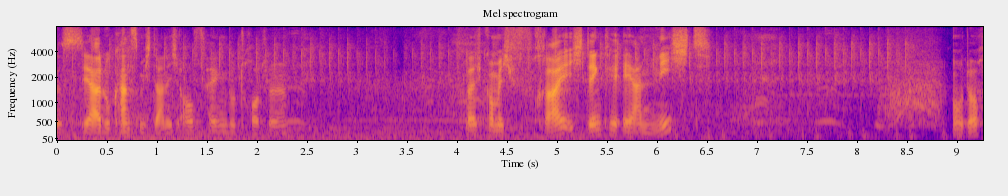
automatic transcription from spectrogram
ist... Ja, du kannst mich da nicht aufhängen, du Trottel. Vielleicht komme ich frei. Ich denke eher nicht. Oh, doch.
